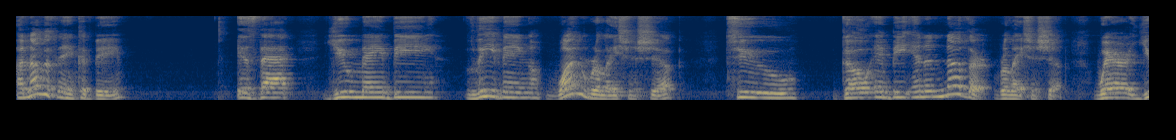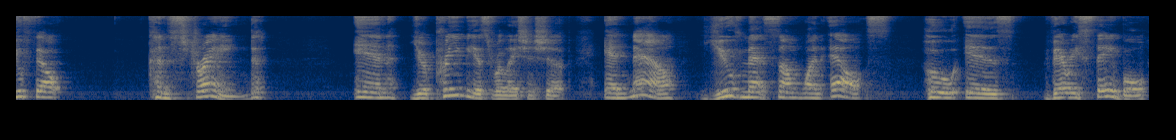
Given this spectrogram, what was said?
Another thing could be is that you may be leaving one relationship to go and be in another relationship where you felt constrained in your previous relationship and now you've met someone else who is very stable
